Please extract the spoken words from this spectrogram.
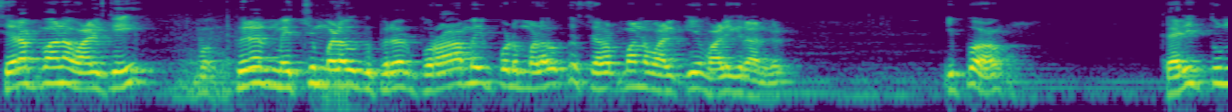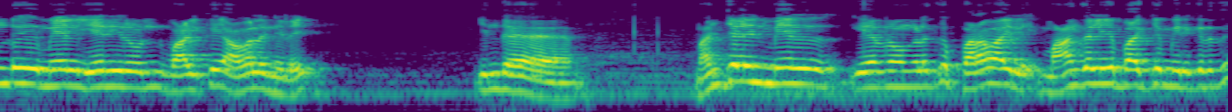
சிறப்பான வாழ்க்கை பிறர் மெச்சும் அளவுக்கு பிறர் பொறாமைப்படும் அளவுக்கு சிறப்பான வாழ்க்கையை வாழ்கிறார்கள். இப்போ கரித்துண்டு மேல் ஏறியவன் வாழ்க்கை அவல நிலை. இந்த மஞ்சளின் மேல் ஏறினவங்களுக்கு பரவாயில்லை. மாங்கல்ய பாக்கியம் இருக்கிறது.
